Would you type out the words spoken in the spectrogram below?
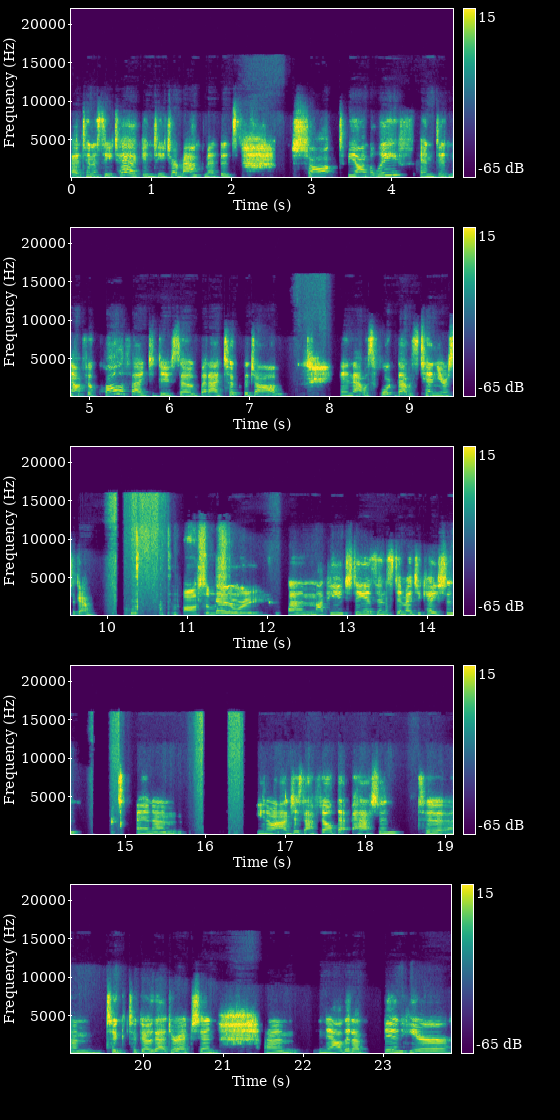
at Tennessee Tech and teach our math methods? Shocked beyond belief and did not feel qualified to do so, but I took the job. And that was four, that was 10 years ago. That's an awesome so, story. Um, my PhD is in STEM education. And um, you know, I just I felt that passion to um, to to go that direction. Um, now that I've been here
